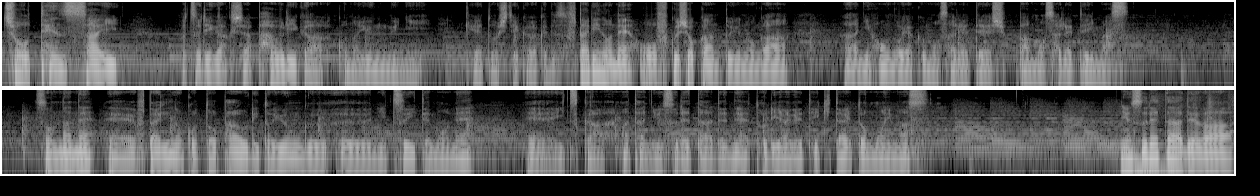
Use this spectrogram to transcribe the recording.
超天才物理学者パウリがこのユングに系統していくわけです。2人のね往復書簡というのが日本語訳もされて出版もされています。そんなね、えー、2人のことパウリとユングについてもね、えー、いつかまたニュースレターでね取り上げていきたいと思います。ニュースレターでは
